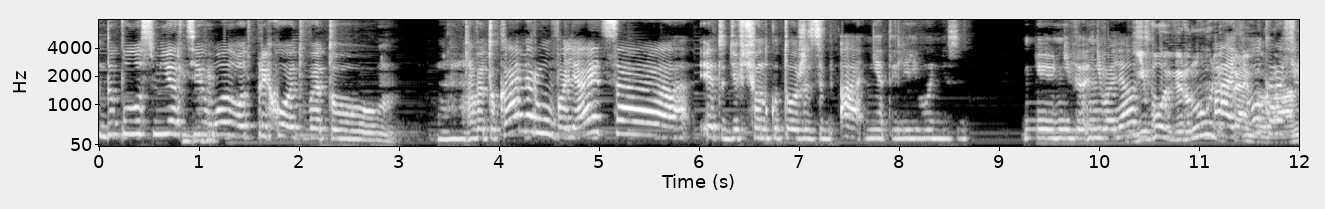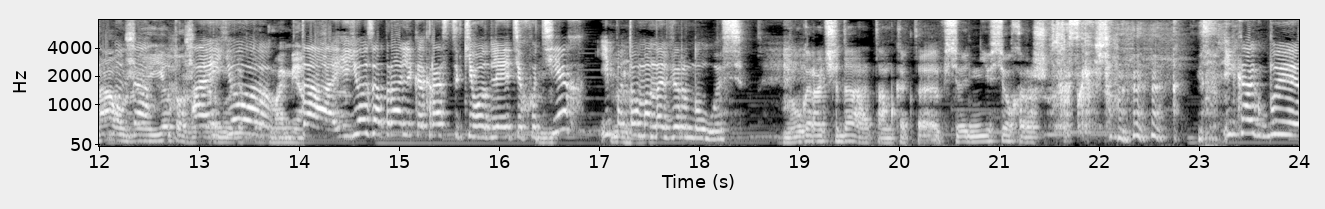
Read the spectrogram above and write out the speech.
до полусмерти, он вот приходит в эту в эту камеру, валяется, эту девчонку тоже заб- А, нет, или его не, за- не, не, не валялся. Его вернули А, в его, камеру, короче, она ну уже да. ее тоже А вернули ее, в тот момент. да, ее забрали как раз-таки вот для этих утех, и Мгм. потом она вернулась. Ну, короче, да, там как-то все не все хорошо, так скажем. И как бы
